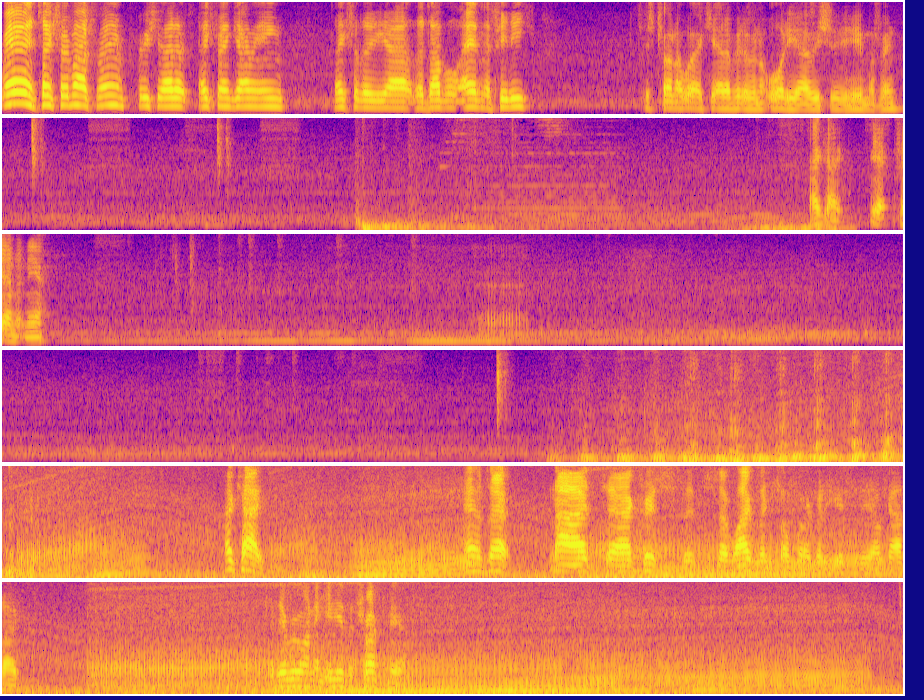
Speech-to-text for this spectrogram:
Man, thanks very much, man. Appreciate it. X-Men Gaming. Thanks for the uh, the double and the fitty. Just trying to work out a bit of an audio issue here, my friend. Okay, yeah, found it now. Okay. How's that? No, it, uh, Chris, it's the Wave Link software I've got to use with the Elgato. Can everyone hear the truck now?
